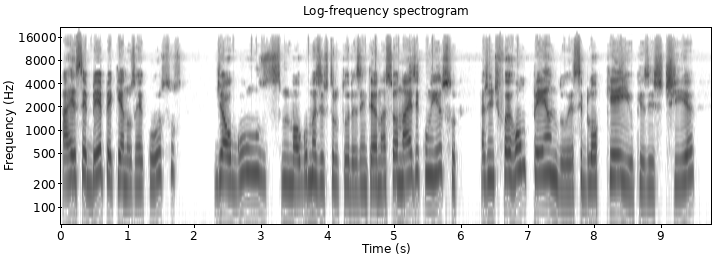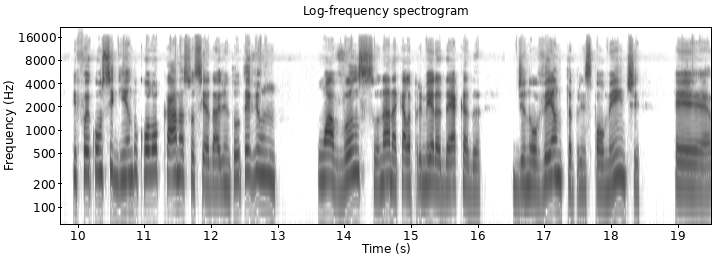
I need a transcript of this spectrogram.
a receber pequenos recursos de alguns, algumas estruturas internacionais, e com isso a gente foi rompendo esse bloqueio que existia e foi conseguindo colocar na sociedade. Então, teve um, um avanço né, naquela primeira década de 90, principalmente, é,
